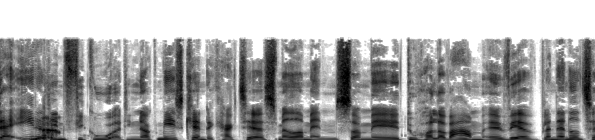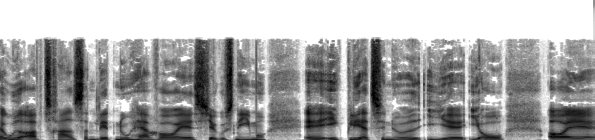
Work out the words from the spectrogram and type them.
Der er en ja. af dine figurer, din nok mest kendte karakter, Smadermanden, som øh, du holder varm øh, ved at blandt andet tage ud og optræde sådan lidt nu her, hvor øh, Circus Nemo øh, ikke bliver til noget i, øh, i år. Og øh,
